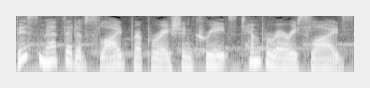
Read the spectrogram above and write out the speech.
This method of slide preparation creates temporary slides.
